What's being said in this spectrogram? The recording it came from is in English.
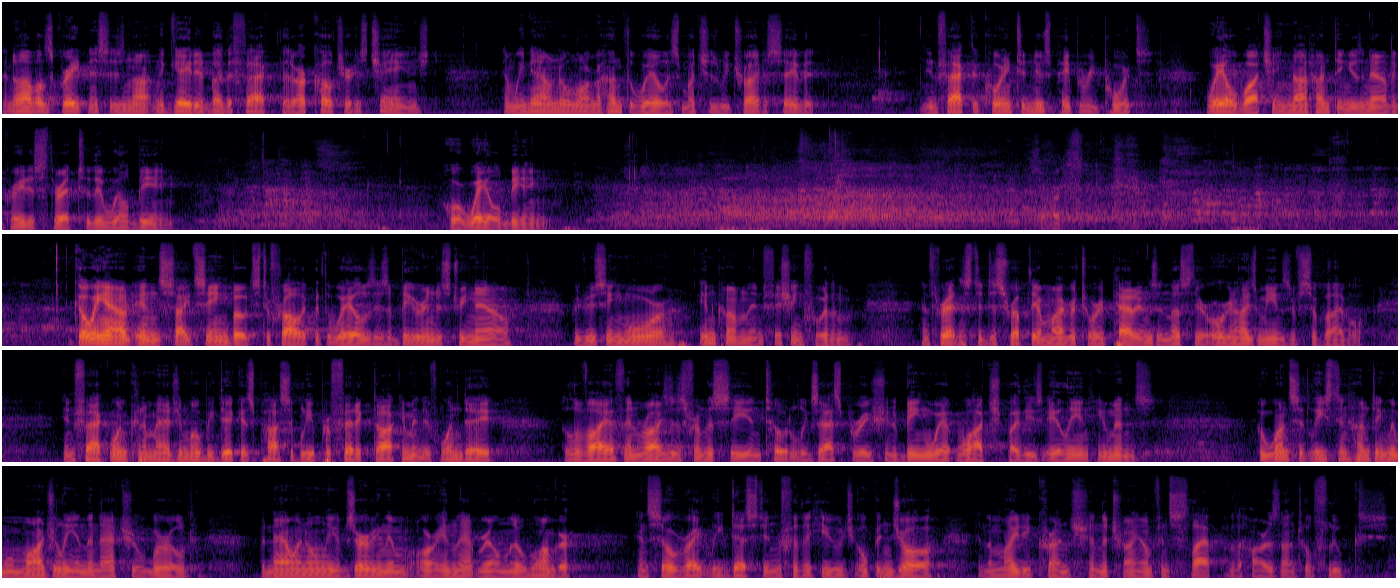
The novel's greatness is not negated by the fact that our culture has changed, and we now no longer hunt the whale as much as we try to save it. In fact, according to newspaper reports, whale watching, not hunting, is now the greatest threat to their well being. or whale being. Going out in sightseeing boats to frolic with the whales is a bigger industry now, producing more income than fishing for them, and threatens to disrupt their migratory patterns and thus their organized means of survival. In fact, one can imagine Moby Dick as possibly a prophetic document if one day a Leviathan rises from the sea in total exasperation of being watched by these alien humans, who once, at least in hunting them, were marginally in the natural world, but now in only observing them are in that realm no longer, and so rightly destined for the huge open jaw and the mighty crunch and the triumphant slap of the horizontal flukes.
